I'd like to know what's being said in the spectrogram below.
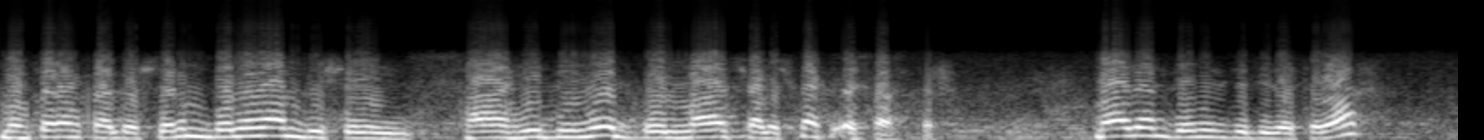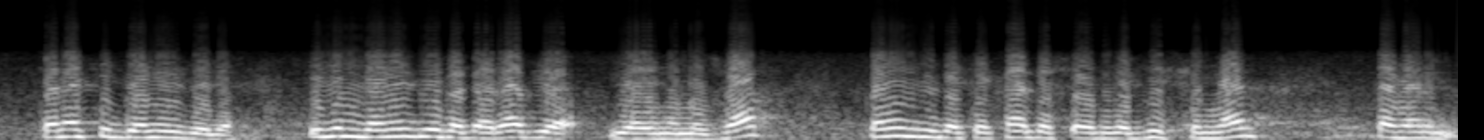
muhterem kardeşlerim bulunan bir şeyin sahibini bulmaya çalışmak esastır. Madem Denizli bileti var, demek ki Denizli'de. Bizim Denizli'de de radyo yayınımız var. Denizli'deki kardeşlerimize gitsinler, efendim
